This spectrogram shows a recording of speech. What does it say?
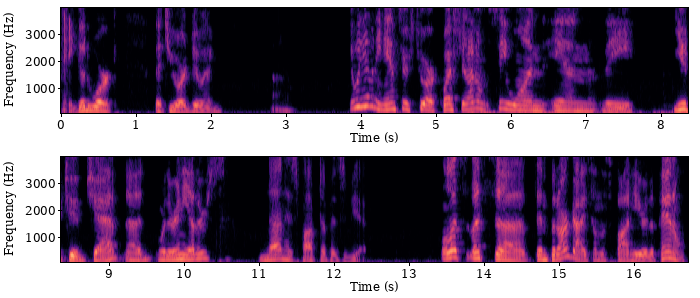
a good work that you are doing. Uh, do we have any answers to our question? I don't see one in the YouTube chat. Uh, were there any others? None has popped up as of yet. Well, let's let's uh, then put our guys on the spot here, the panel.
